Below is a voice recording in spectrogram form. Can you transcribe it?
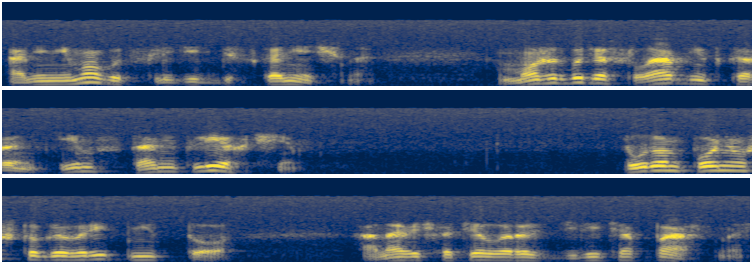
Они не могут следить бесконечно. Может быть, ослабнет карантин, станет легче». Тут он понял, что говорит не то. Она ведь хотела разделить опасность.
